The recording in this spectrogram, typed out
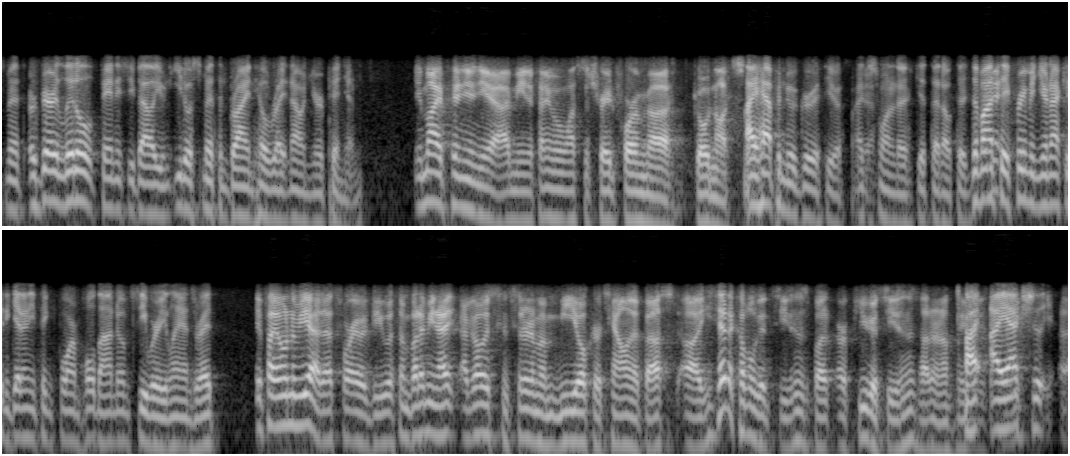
Smith, or very little fantasy value in Ito Smith and Brian Hill right now, in your opinion. In my opinion, yeah. I mean, if anyone wants to trade for him, uh, go nuts. I happen to agree with you. I Yeah. just wanted to get that out there. Devonta Freeman, you're not going to get anything for him. Hold on to him, see where he lands, right? If I own him, yeah, that's where I would be with him. But I mean, I, I've always considered him a mediocre talent at best. Uh, he's had a couple good seasons, but or a few good seasons. I don't know. I, I actually, uh,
